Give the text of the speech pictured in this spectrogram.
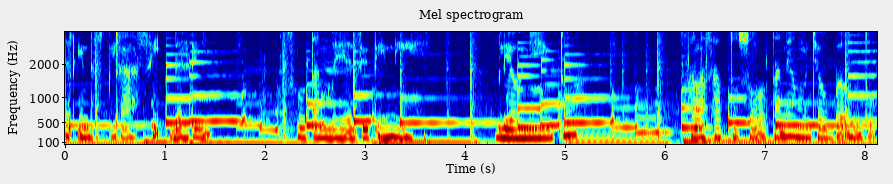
terinspirasi dari Sultan Bayezid ini. Beliaunya itu salah satu sultan yang mencoba untuk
